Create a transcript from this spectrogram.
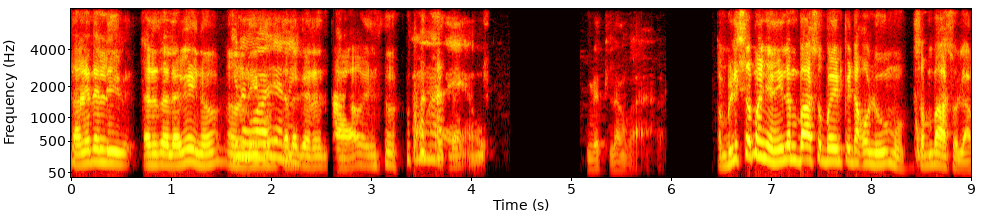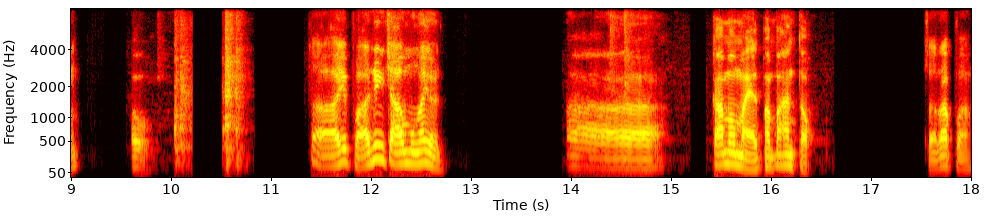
Tangin na, li- ano talaga eh, no? Ang libog yan talaga ng tao. Eh, no? Oo nga eh. Wait lang ba? Ang bilis naman yan. Ilang baso ba yung pinakulo mo? Isang baso lang? Oh. Sa ayop pa. Ano yung tsaka mo ngayon? Uh, chamomile, pampaantok. Sarap ah.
